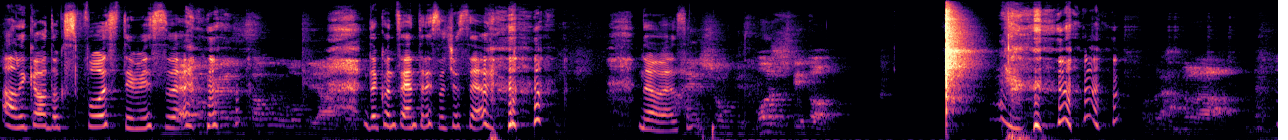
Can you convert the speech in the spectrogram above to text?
Ali kao dok spusti mi sve, Nema veze, samo lupi jako. da koncentrisat ću sebe. Nema veze. Ajde, showbiz. Možeš ti to. Bravo. Bravo.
